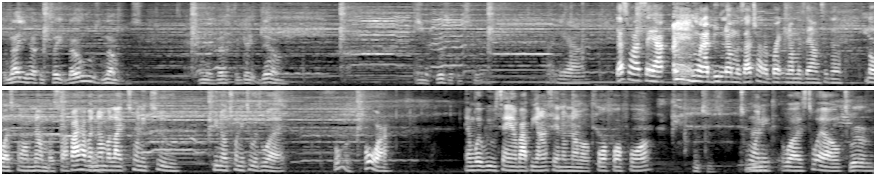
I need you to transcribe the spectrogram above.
So now you have to take those numbers and investigate them on the physical scale. Yeah. That's why I say I when I do numbers, I try to break numbers down to the lowest form number. So if I have a number like 22, you know 22 is what? Four. Four. And what we were saying about Beyonce and them number 444. Which is 20 three. was 12. 12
